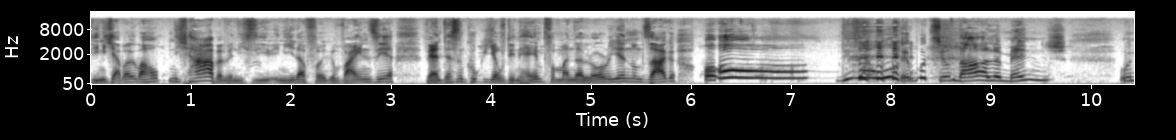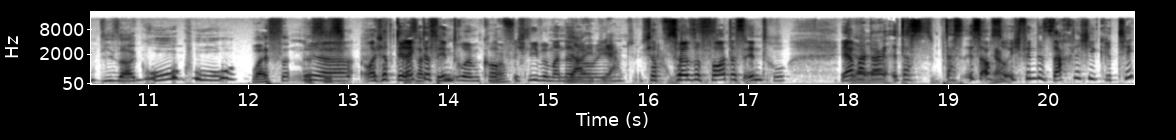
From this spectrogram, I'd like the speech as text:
den ich aber überhaupt nicht habe, wenn ich sie in jeder Folge weinen sehe. Währenddessen gucke ich auf den Helm von Mandalorian und sage, oh, dieser hochemotionale Mensch und dieser Groku, weißt du? ja, ist, oh, ich habe direkt das, das Intro im Kopf. Ne? Ich liebe Mandalorian. Ja, ja, ich habe ja, sofort das Intro. Ja, aber da, das, das ist auch so, ich finde, sachliche Kritik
